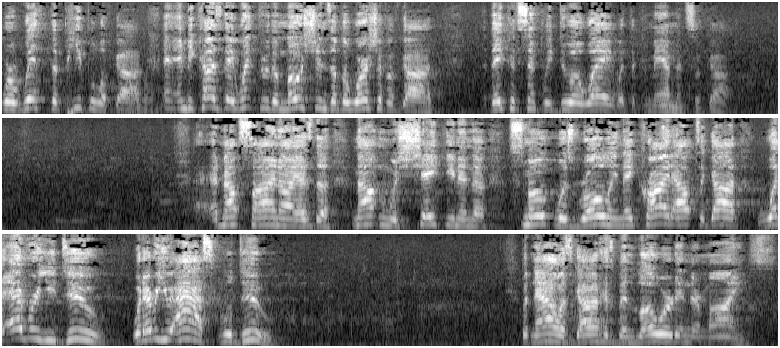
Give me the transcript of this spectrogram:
were with the people of God and, because they went through the motions of the worship of God, they could simply do away with the commandments of God. At Mount Sinai, as the mountain was shaking and the smoke was rolling, they cried out to God, Whatever you do, whatever you ask, we'll do. But now, as God has been lowered in their minds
